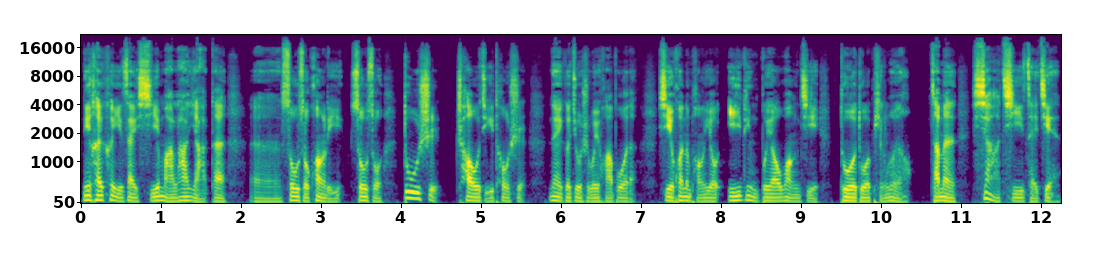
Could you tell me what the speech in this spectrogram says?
你还可以在喜马拉雅的呃搜索框里搜索《都市超级透视》，那个就是魏华播的。喜欢的朋友一定不要忘记多多评论哦。咱们下期再见。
